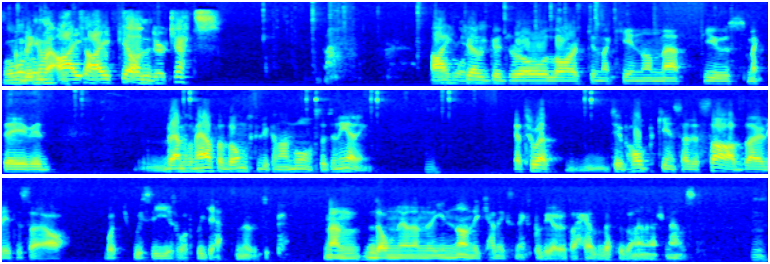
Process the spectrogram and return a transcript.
Vad var det kan vara Thundercats. Eichel, Gaudreau, Larkin, McKinnon, Matthews, McDavid. Vem som helst av dem skulle kunna ha en monsterturnering. Mm. Jag tror att typ Hopkins eller Saad, där är lite så här, ja, what we see is what we get nu typ. Men de jag nämnde innan, det kan liksom explodera utav helvete när som helst. Mm.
